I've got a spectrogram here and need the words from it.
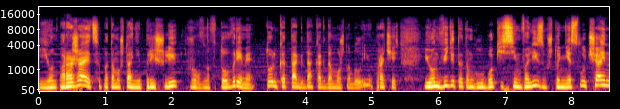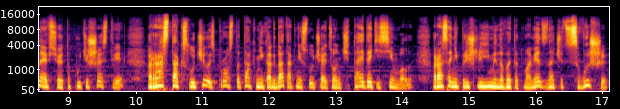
и он поражается, потому что они пришли ровно в то время, только тогда, когда можно было ее прочесть. И он видит в этом глубокий символизм, что не случайное все это путешествие. Раз так случилось, просто так, никогда так не случается. Он читает эти символы. Раз они пришли именно в этот момент, значит свыше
